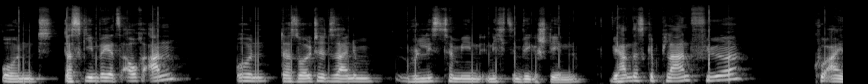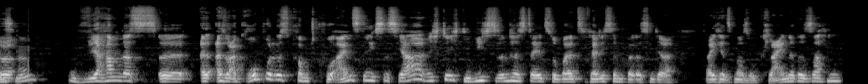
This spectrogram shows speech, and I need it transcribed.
Und das gehen wir jetzt auch an. Und da sollte seinem Release-Termin nichts im Wege stehen. Wir haben das geplant für Q1, äh, ne? Wir haben das, äh, also Agropolis kommt Q1 nächstes Jahr, richtig? Die Beaches Interstate, sobald sie fertig sind, weil das sind ja, sag ich jetzt mal so kleinere Sachen.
